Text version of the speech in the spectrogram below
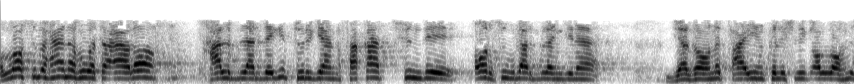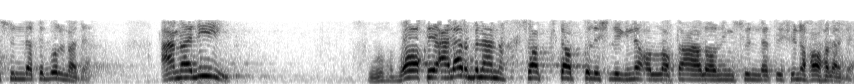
Alloh subhanahu va taolo qalblardagi turgan faqat shunday orzular bilangina jazoni tayin qilishlik ollohni sunnati bo'lmadi. Amaliy voqealar bilan hisob kitob qilishlikni alloh taoloning sunnati shuni xohladi.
